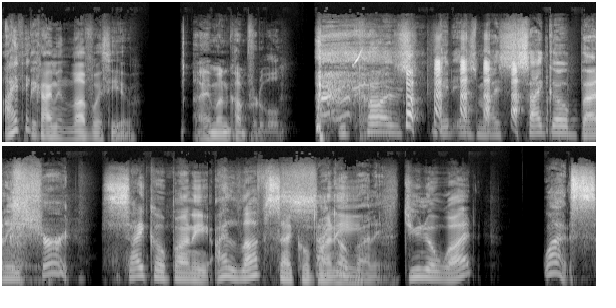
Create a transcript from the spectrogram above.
I think Be- I'm in love with you. I am uncomfortable. Because it is my Psycho Bunny shirt. Psycho Bunny. I love Psycho, Bunny. Bunny. Do you know what? What?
